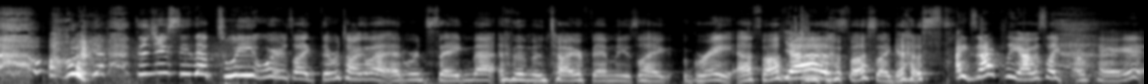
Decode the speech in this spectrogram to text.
oh yeah. Did you see that tweet where it's like they were talking about Edward saying that, and then the entire family is like, "Great, f up, yes, f us, I guess." Exactly. I was like, okay,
